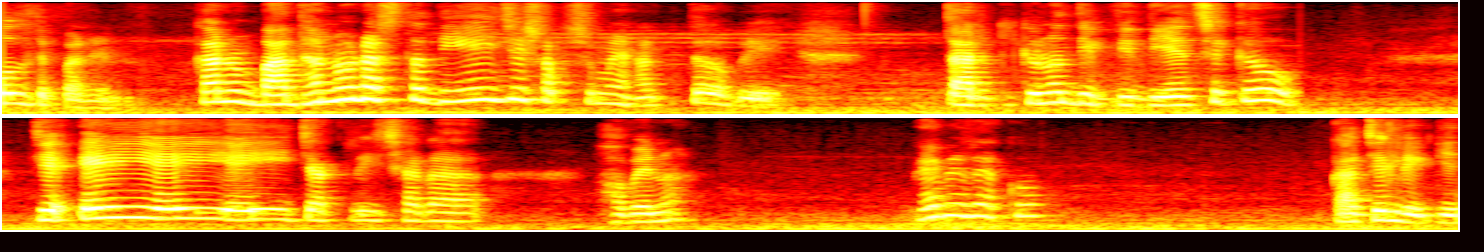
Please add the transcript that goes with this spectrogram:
বলতে পারেন। কারণ বাঁধানো রাস্তা দিয়েই যে সবসময় হাঁটতে হবে, তার কি কোনো দিব্যি দিয়েছে কেউ? যে এই এই এই চাকরি ছাড়া হবে না। ভেবে দেখো। কাজে লেগে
